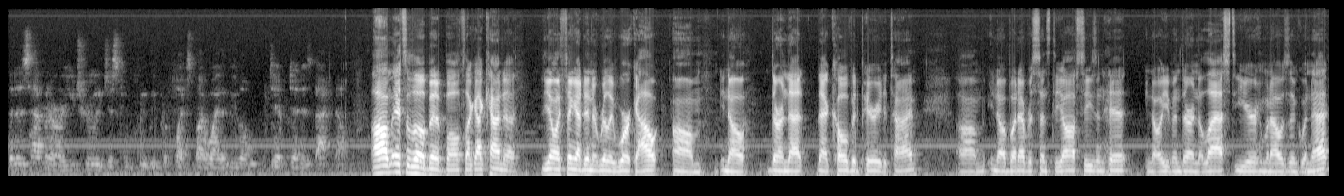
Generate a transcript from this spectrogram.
that has happened, or are you truly just completely perplexed by why the velo dipped and is back now? Um, it's a little bit of both. Like I kind of the only thing I didn't really work out, um, you know, during that that COVID period of time. Um, you know, but ever since the off season hit, you know, even during the last year when I was in Gwinnett,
